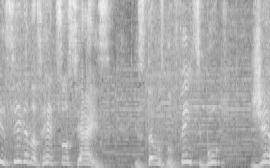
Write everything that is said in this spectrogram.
e siga nas redes sociais. Estamos no Facebook, G+,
